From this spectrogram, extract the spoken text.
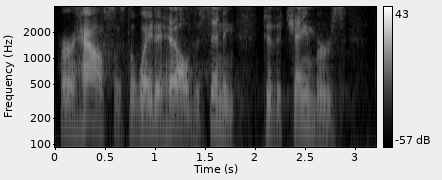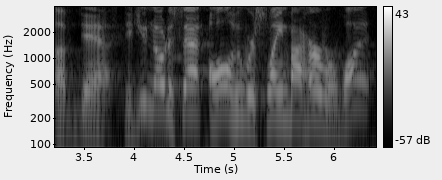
Her house is the way to hell, descending to the chambers of death. Did you notice that? All who were slain by her were what?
